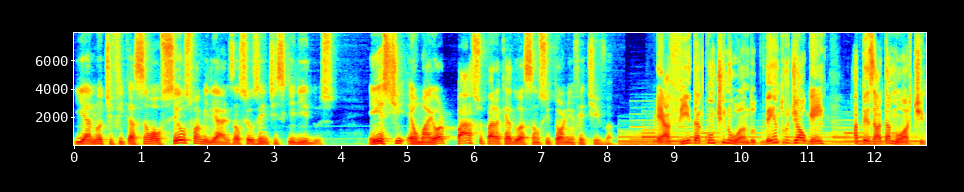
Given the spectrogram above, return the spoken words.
e a notificação aos seus familiares, aos seus entes queridos. Este é o maior passo para que a doação se torne efetiva. É a vida continuando dentro de alguém, apesar da morte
